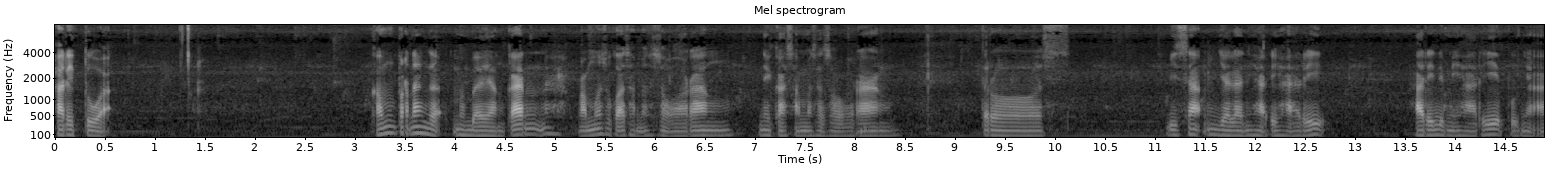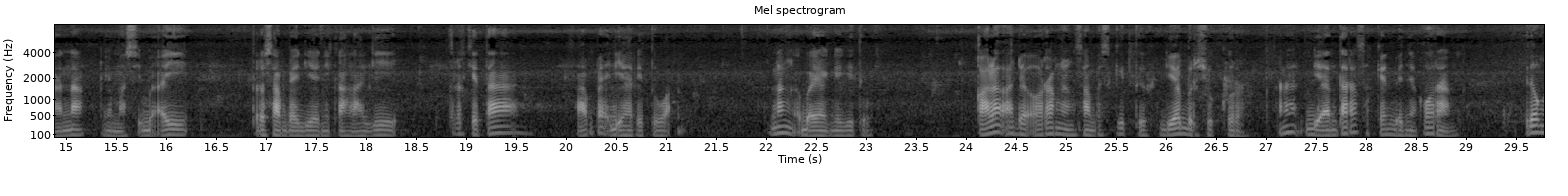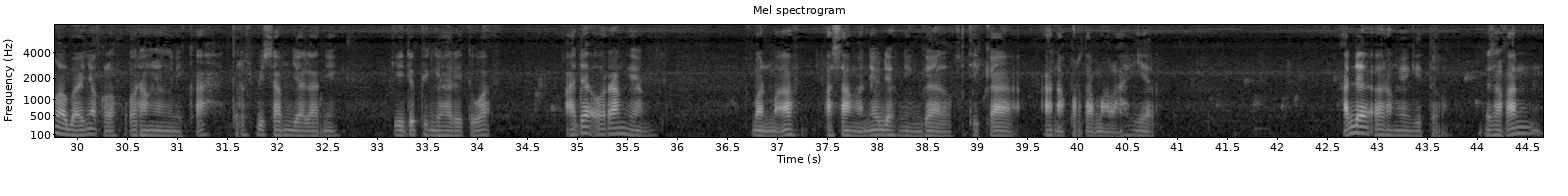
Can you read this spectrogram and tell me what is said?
hari tua. Kamu pernah nggak membayangkan kamu suka sama seseorang nikah sama seseorang terus bisa menjalani hari-hari hari demi hari punya anak yang masih bayi terus sampai dia nikah lagi terus kita sampai di hari tua. Pernah nggak bayangnya gitu? Kalau ada orang yang sampai segitu dia bersyukur. Karena di antara sekian banyak orang itu nggak banyak loh orang yang nikah terus bisa menjalani hidup hingga hari tua. Ada orang yang mohon maaf pasangannya udah meninggal ketika anak pertama lahir. Ada orang yang gitu. Misalkan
